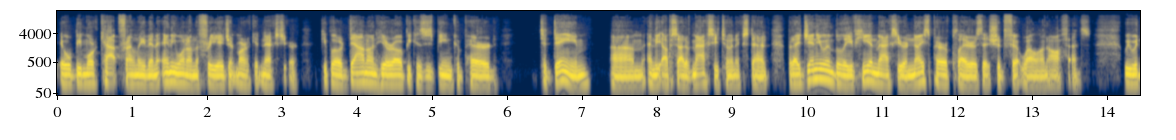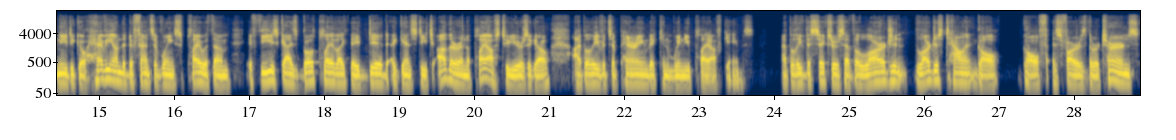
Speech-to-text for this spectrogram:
it will be more cap friendly than anyone on the free agent market next year. People are down on Herro because he's being compared to Dame um, and the upside of Maxey to an extent. But I genuinely believe he and Maxey are a nice pair of players that should fit well on offense. We would need to go heavy on the defensive wings to play with them. If these guys both play like they did against each other in the playoffs two years ago, I believe it's a pairing that can win you playoff games. I believe the Sixers have the large, largest talent golf golf as far as the returns.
